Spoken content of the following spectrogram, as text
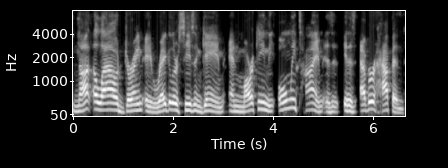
not allowed during a regular season game and marking the only time it has ever happened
